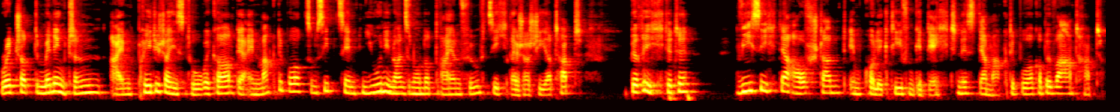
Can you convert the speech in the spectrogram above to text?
Richard Millington, ein britischer Historiker, der in Magdeburg zum 17. Juni 1953 recherchiert hat, berichtete, wie sich der Aufstand im kollektiven Gedächtnis der Magdeburger bewahrt hat.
